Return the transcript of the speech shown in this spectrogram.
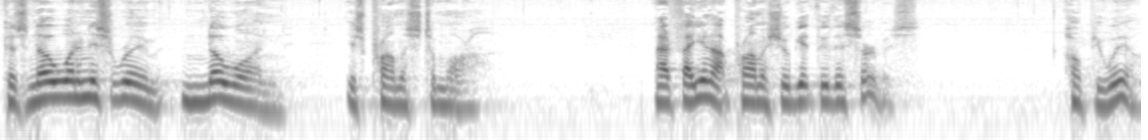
Because no one in this room, no one is promised tomorrow. Matter of fact, you're not promised you'll get through this service. Hope you will.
